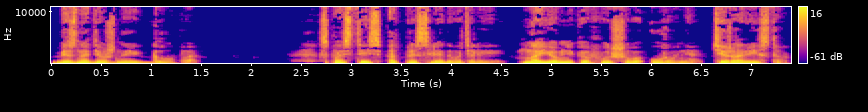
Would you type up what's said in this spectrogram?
Безнадежно и глупо. Спастись от преследователей, наемников высшего уровня, террористов.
